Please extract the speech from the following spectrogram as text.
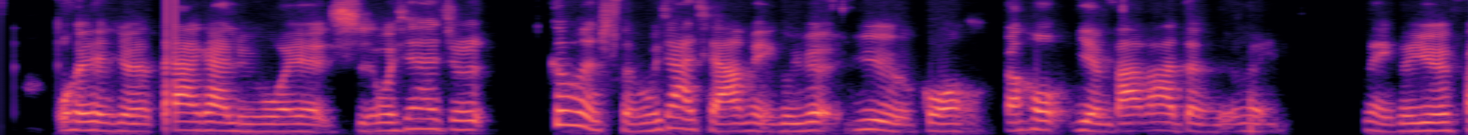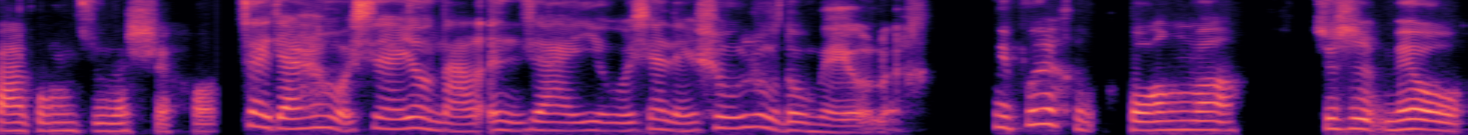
我也觉得大概率我也是，我现在就是根本存不下钱，每个月月光，然后眼巴巴等着每。每个月发工资的时候，再加上我现在又拿了 N 加一，我现在连收入都没有了。你不会很慌吗？就是没有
